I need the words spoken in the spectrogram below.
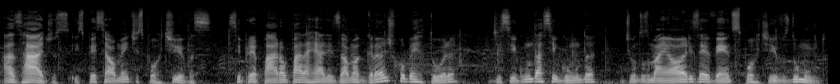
as rádios, especialmente esportivas, se preparam para realizar uma grande cobertura, de segunda a segunda, de um dos maiores eventos esportivos do mundo.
